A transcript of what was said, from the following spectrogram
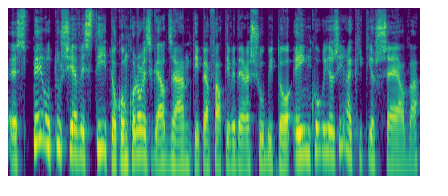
Eh, spero tu sia vestito con colori sgargianti per farti vedere subito e incuriosire chi ti osserva,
